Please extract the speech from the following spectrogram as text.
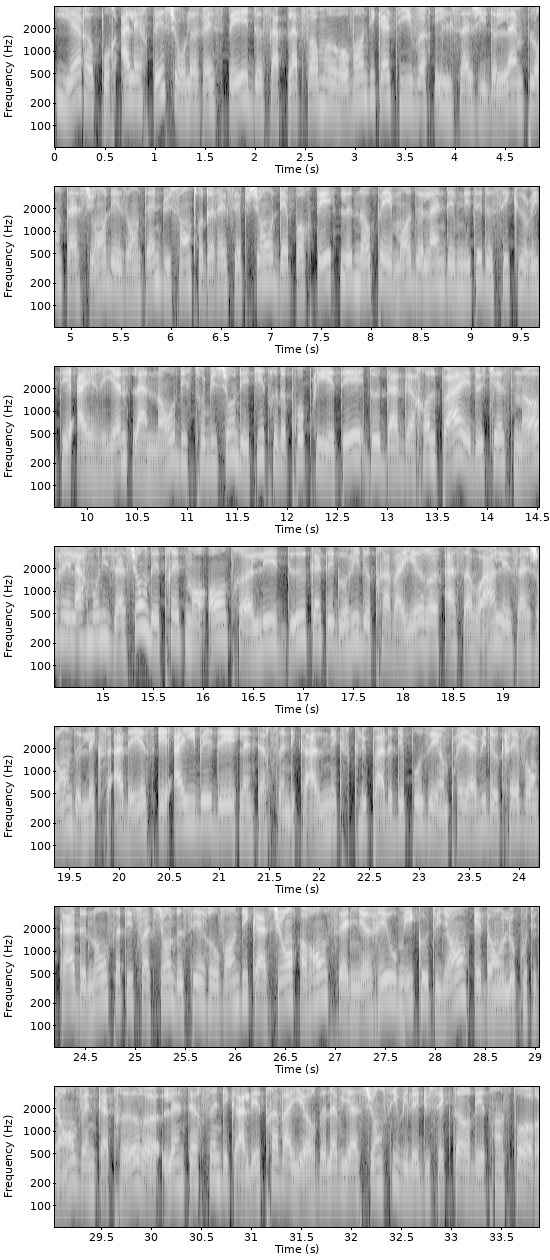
hier pour alerter sur le respect de sa plateforme revendicative. Il s'agit de l'implantation des antennes du centre de réception déporté, le non-paiement de l'indemnité de sécurité aérienne, la non-distribution des titres de propriété de Dagarolpa et de Chess Nord et l'harmonisation des traitements entre les deux catégories de travailleurs, à savoir les agents de l'ex-ADS et AIBD. L'intersyndicale n'exclut pas de déposer un préavis de grève en cas de non-satisfaction de ces revendications, renseigne Réumi Quotidien. Et dans le quotidien 24 heures, l'intersyndicale des travailleurs de l'aviation civile et du secteur des transports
